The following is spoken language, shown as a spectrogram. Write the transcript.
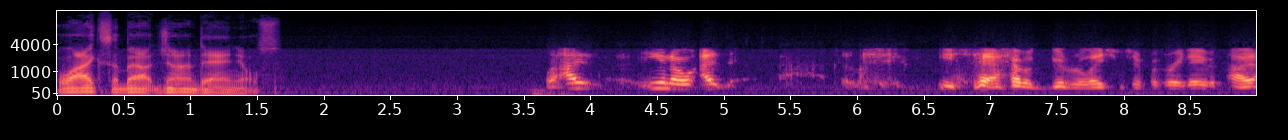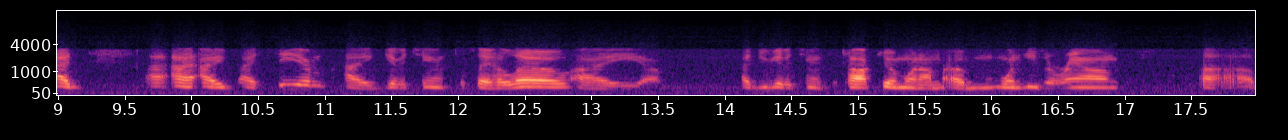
likes about Jon Daniels? Well, I, you know, I, you say I have a good relationship with Ray Davis. I, I, I, I, see him. I get a chance to say hello. I, um, I do get a chance to talk to him when I'm um, when he's around. Uh,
